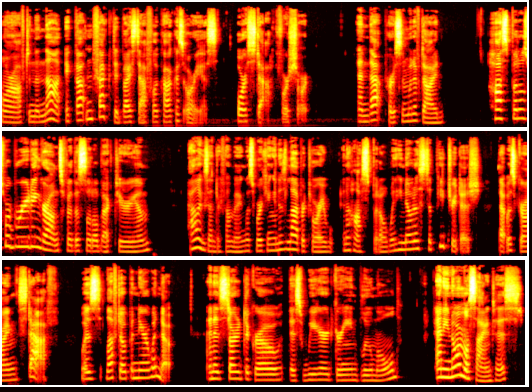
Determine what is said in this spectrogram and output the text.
more often than not, it got infected by Staphylococcus aureus, or staph for short, and that person would have died. Hospitals were breeding grounds for this little bacterium. Alexander Fleming was working in his laboratory in a hospital when he noticed a petri dish that was growing staph was left open near a window, and it started to grow this weird green blue mold. Any normal scientist,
